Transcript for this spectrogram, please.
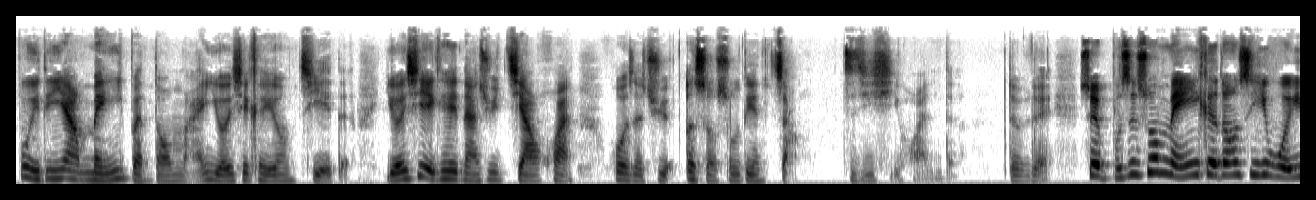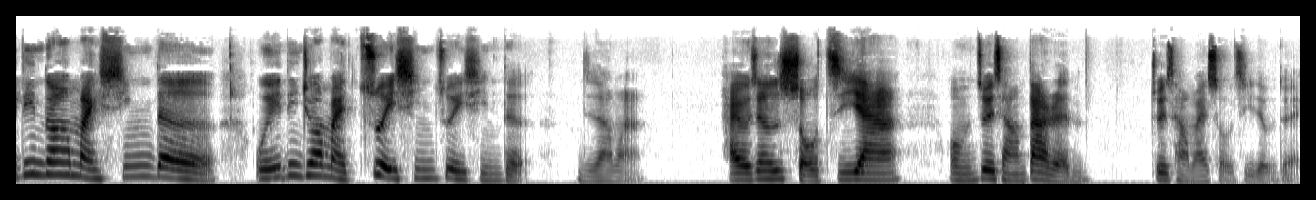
不一定要每一本都买，有一些可以用借的，有一些也可以拿去交换，或者去二手书店找自己喜欢的。对不对？所以不是说每一个东西我一定都要买新的，我一定就要买最新最新的，你知道吗？还有像是手机呀，我们最常大人最常买手机，对不对？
